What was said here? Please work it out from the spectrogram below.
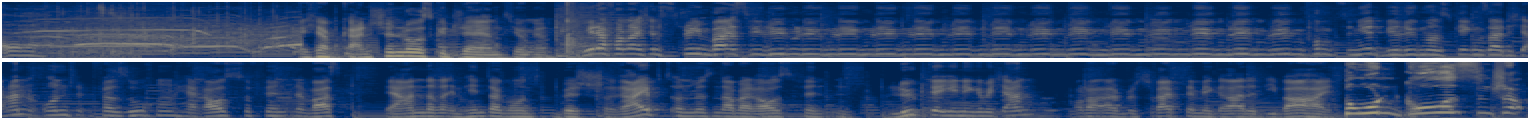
어. Ich habe ganz schön losgejammt, Junge. Jeder von euch im Stream weiß, wie Lügen, Lügen, Lügen, Lügen, Lügen, Lügen, Lügen, Lügen, Lügen, Lügen, Lügen, Lügen, Lügen, Lügen funktioniert. Wir lügen uns gegenseitig an und versuchen herauszufinden, was der andere im Hintergrund beschreibt und müssen dabei herausfinden, lügt derjenige mich an oder beschreibt er mir gerade die Wahrheit? So einen großen Shop.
